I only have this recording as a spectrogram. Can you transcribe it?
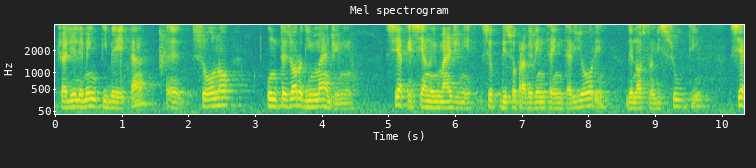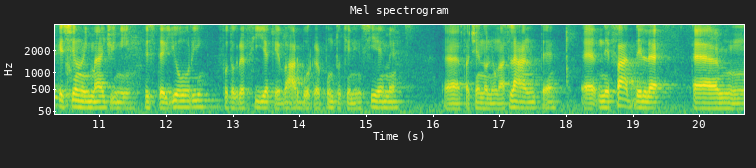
cioè gli elementi beta eh, sono un tesoro di immagini, sia che siano immagini di sopravvivenza interiori dei nostri vissuti, sia che siano immagini esteriori, fotografie che Warburg appunto tiene insieme, eh, facendone un Atlante, eh, ne fa del, ehm,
